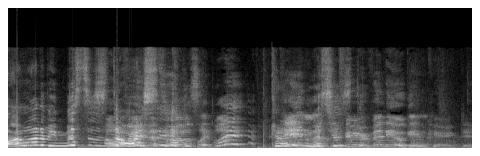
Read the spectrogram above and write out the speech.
I want to be Mrs. Okay, Darcy. that's why I was like, what? Can I hey, be what's your favorite video game character?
